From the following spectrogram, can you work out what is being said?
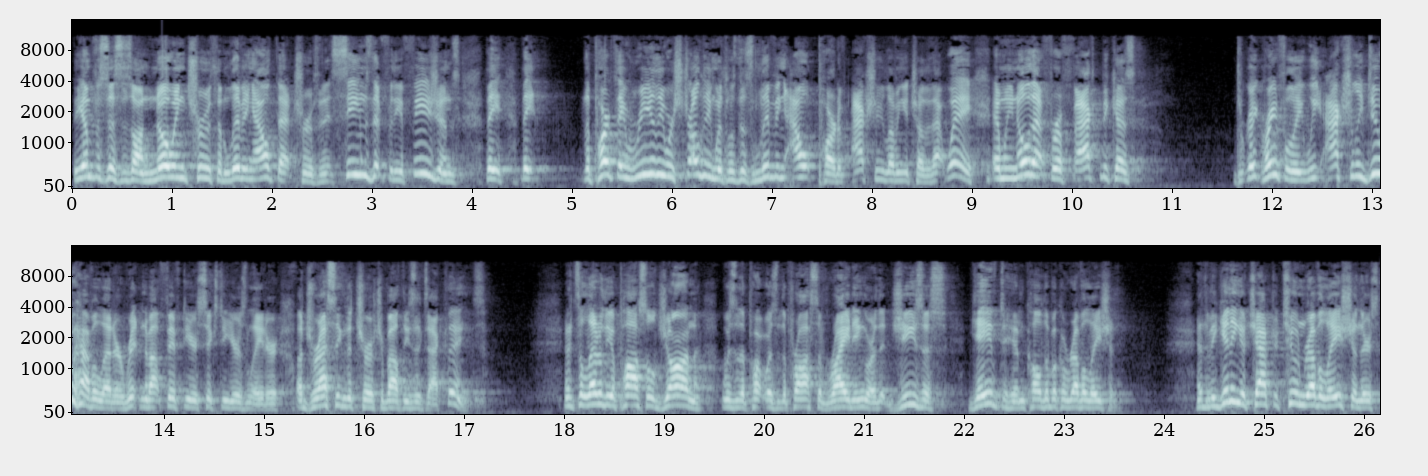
the emphasis is on knowing truth and living out that truth. And it seems that for the Ephesians, they, they, the part they really were struggling with was this living out part of actually loving each other that way. And we know that for a fact because, gratefully, we actually do have a letter written about 50 or 60 years later addressing the church about these exact things. And it's a letter the Apostle John was in the, was in the process of writing, or that Jesus gave to him, called the book of Revelation. At the beginning of chapter 2 in Revelation, there's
